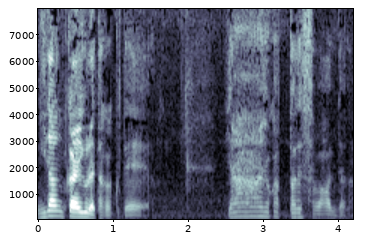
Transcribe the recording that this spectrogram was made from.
2段階ぐらい高くていやーよかったですわみたいな。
